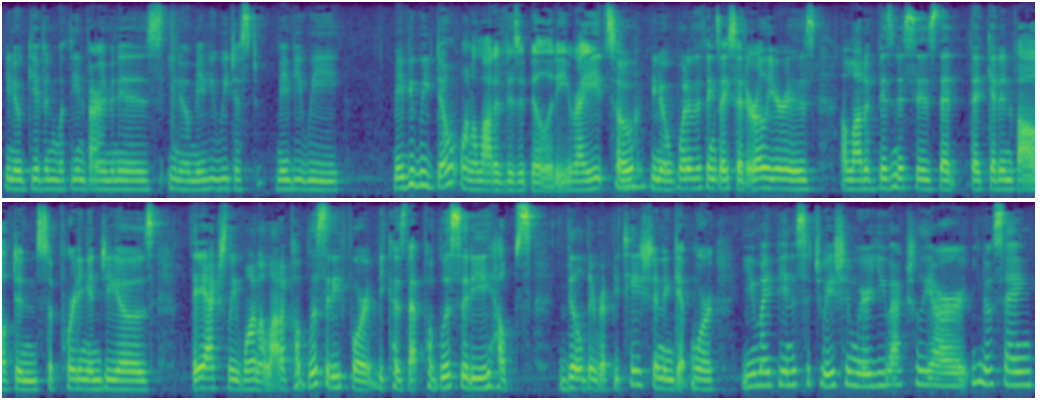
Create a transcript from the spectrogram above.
you know, given what the environment is, you know, maybe we just, maybe we, maybe we don't want a lot of visibility, right? So, mm-hmm. you know, one of the things I said earlier is a lot of businesses that that get involved in supporting NGOs they actually want a lot of publicity for it because that publicity helps build their reputation and get more you might be in a situation where you actually are you know saying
